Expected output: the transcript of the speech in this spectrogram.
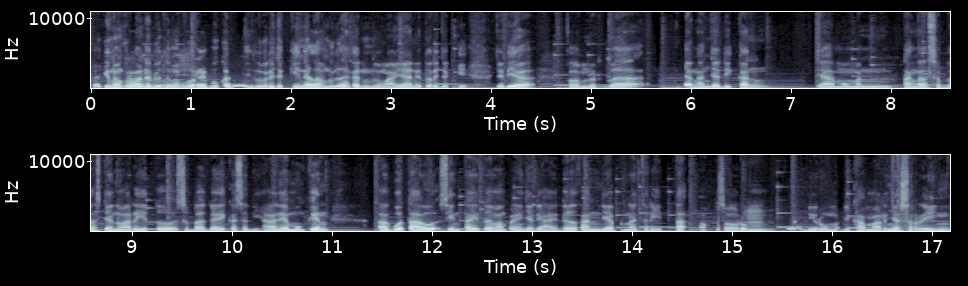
lagi nongkrong ada duit lima puluh ribu kan lu rezeki nih alhamdulillah kan lumayan itu rezeki jadi ya kalau menurut gua jangan jadikan ya momen tanggal 11 Januari itu sebagai kesedihan. Ya mungkin uh, gue tahu Sinta itu emang pengen jadi idol kan. Dia pernah cerita waktu showroom dia di rumah di kamarnya sering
